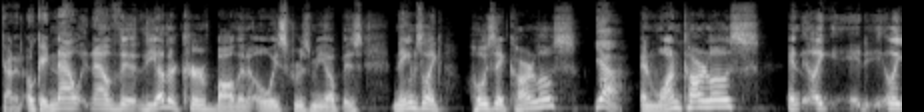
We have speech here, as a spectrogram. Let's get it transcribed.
got it. Okay, now now the the other curveball that always screws me up is names like Jose Carlos Yeah, and Juan Carlos. And like, it, like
